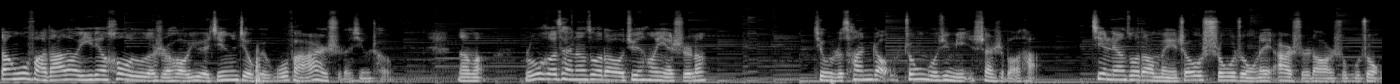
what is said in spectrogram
当无法达到一定厚度的时候，月经就会无法按时的形成。那么，如何才能做到均衡饮食呢？就是参照中国居民膳食宝塔，尽量做到每周食物种类二十到二十五种，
